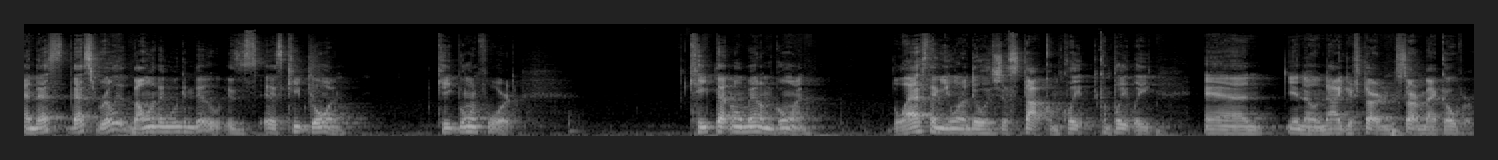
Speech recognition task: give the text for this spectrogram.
And that's that's really the only thing we can do is is keep going, keep going forward keep that momentum going. The last thing you want to do is just stop complete completely, and you know now you're starting starting back over.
